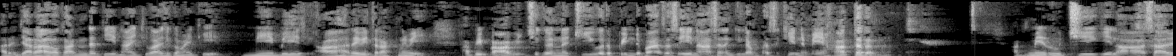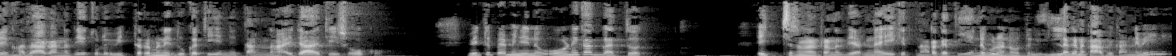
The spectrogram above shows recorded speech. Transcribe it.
අර ජරාව කණ්ඩ තියෙන අයිතිවාසිකමයි තියෙන්නේ. මේ බේ ආහාර විතරක් නෙවෙයි. අපි පාවිච්චි කරන චීවර පිණ්ඩපාත සේනාසන ගිලම්පස කියන මේ හතරම අපි මේ රුචි කියලා ආසාවෙන් හදාගන්න දේ තුල විතරමනේ දුක තියෙන්නේ තණ්හාය ජායති ශෝකෝ. විත පැමිණෙන ඕන එකක් ගත්තොත් එච්චර නටන දෙයක් නෑ. ඒකෙත් නරක තියෙන්න පුළුවන් නමුත් ඉල්ලගෙන කාපේ කන්නේ නෙවෙයිනේ.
